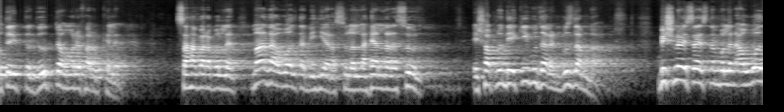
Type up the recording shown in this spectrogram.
অতিরিক্ত দুধটা ওমরে ফারুক খেলেন। সাহাবারা বললেন মা দা ওয়ালতা বিহিয়া রাসূলুল্লাহ, হে আল্লাহ রাসুল? এই স্বপ্ন দিয়ে কি বুঝালেন? বুঝলাম না। বিষ্ণু ইসা ইসলাম বললেন আউয়াল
